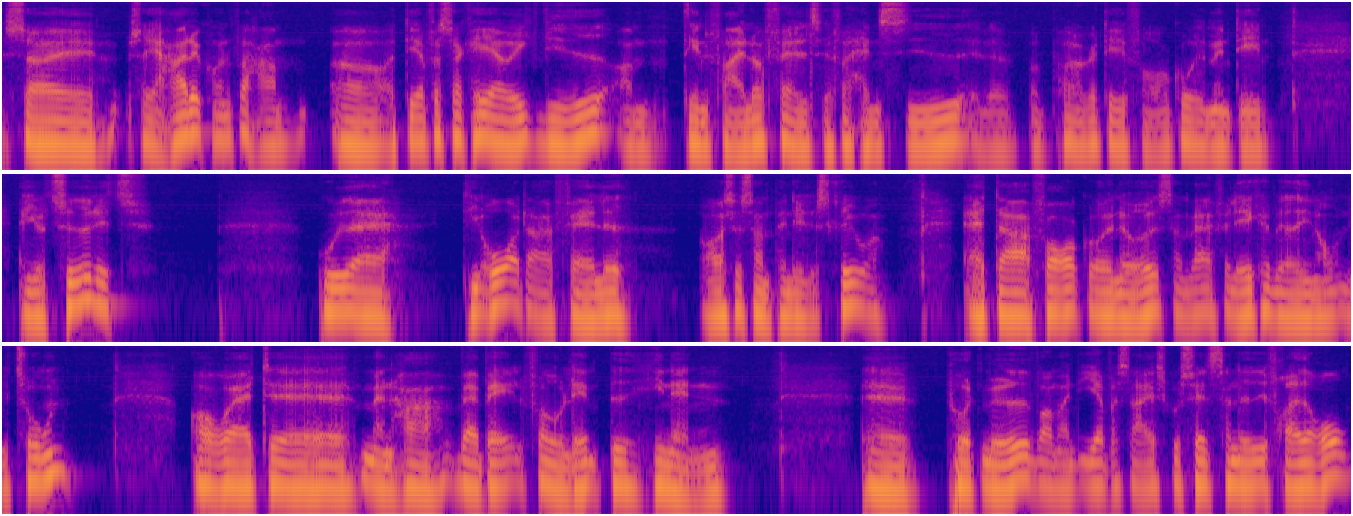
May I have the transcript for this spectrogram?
Så, øh, så jeg har det kun for ham, og, og derfor så kan jeg jo ikke vide, om det er en fejlopfattelse fra hans side, eller hvor pokker det er foregået, men det er jo tydeligt ud af de ord, der er faldet, også som Pernille skriver, at der er foregået noget, som i hvert fald ikke har været i en ordentlig tone, og at øh, man har verbalt forulæmpet hinanden øh, på et møde, hvor man i og for sig skulle sætte sig ned i fred og ro,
